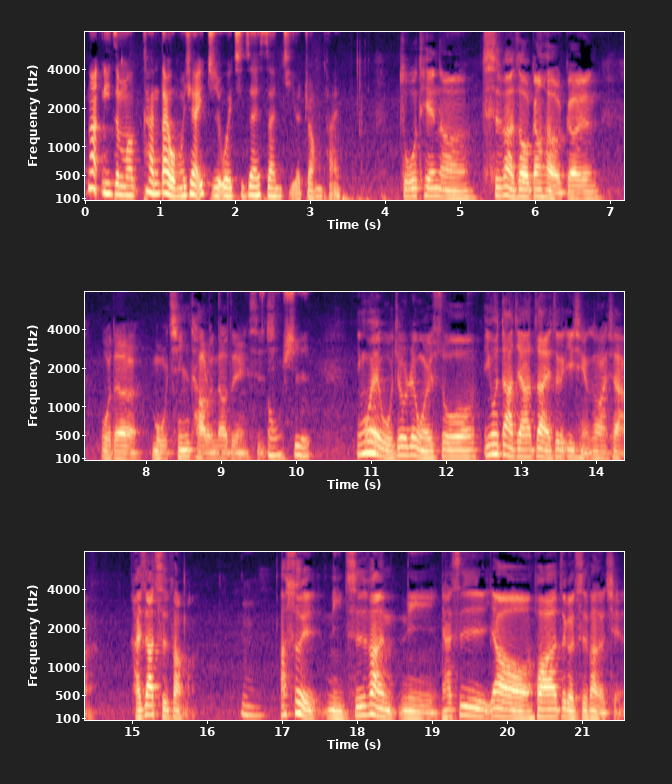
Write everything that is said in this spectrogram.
那你怎么看待我们现在一直维持在三级的状态？昨天呢，吃饭的时候刚好有跟我的母亲讨论到这件事情。哦，是，因为我就认为说，因为大家在这个疫情的状况下，还是要吃饭嘛。嗯。啊，所以你吃饭，你还是要花这个吃饭的钱。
